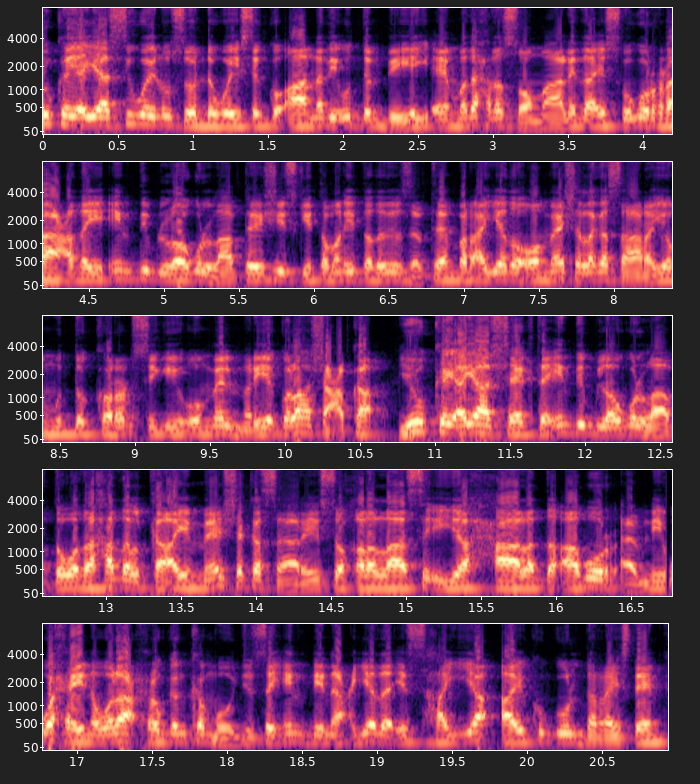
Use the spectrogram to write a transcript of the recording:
u k ayaa si weyn u soo dhoweysay go'aanadii u dambeeyey ee madaxda soomaalida iskugu raacday in dib loogu laabto heshiiskii tobaniyo toddobii sebtembar iyada oo meesha laga saarayo muddo kororsigii uu meel mariyay golaha shacabka. U k ayaa sheegtay in dib loogu laabto wadahadalka ay meesha ka saarayso qalalaasi iyo xaalada abuur amni waxayna walaac xoogan ka muujisay in dhinacyada ishaya ay ku guul daraysteen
